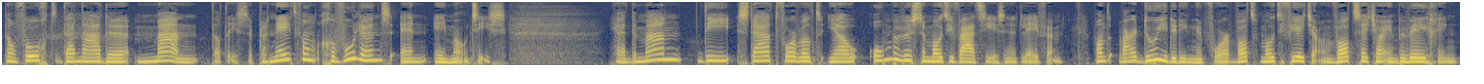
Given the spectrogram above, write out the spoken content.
Dan volgt daarna de maan. Dat is de planeet van gevoelens en emoties. Ja, de maan die staat voor wat jouw onbewuste motivatie is in het leven. Want waar doe je de dingen voor? Wat motiveert je en wat zet jou in beweging?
